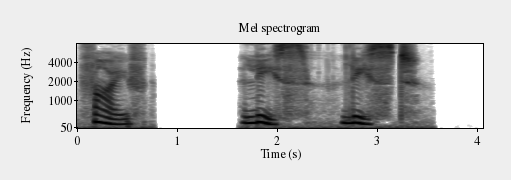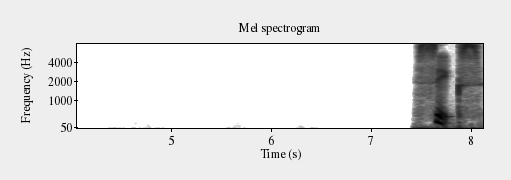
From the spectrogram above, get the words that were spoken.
5. Lease, leased. 6.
